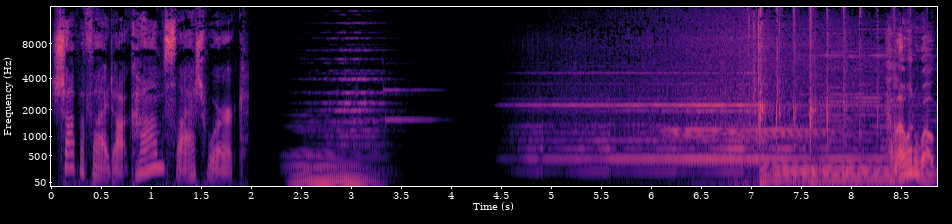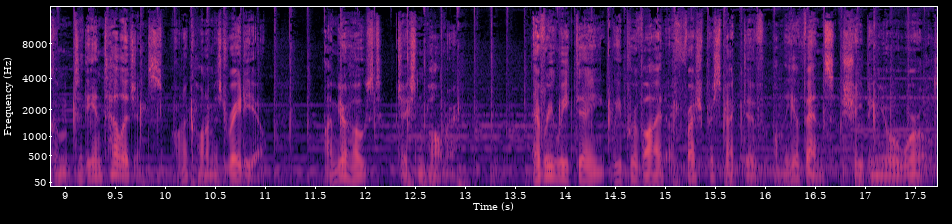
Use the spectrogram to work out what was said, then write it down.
shopify.com/work. Hello and welcome to The Intelligence on Economist Radio. I'm your host, Jason Palmer. Every weekday, we provide a fresh perspective on the events shaping your world.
